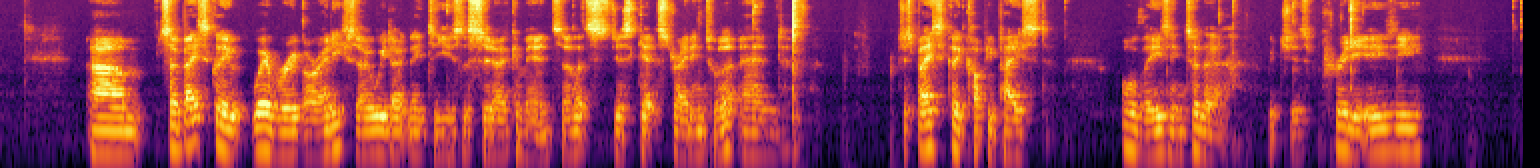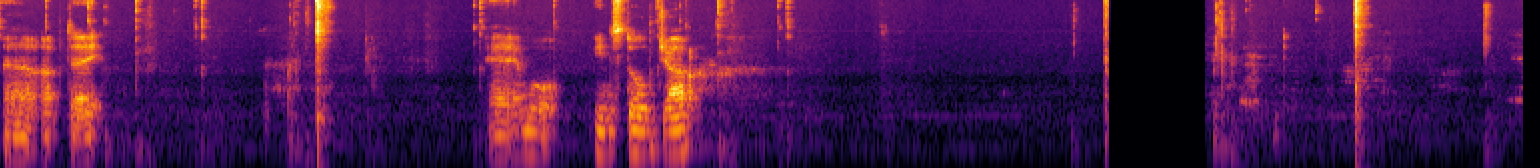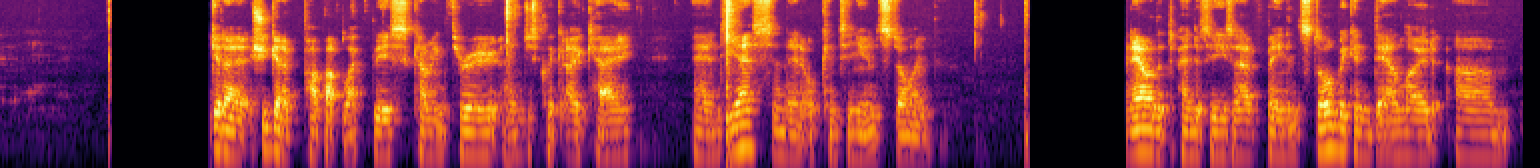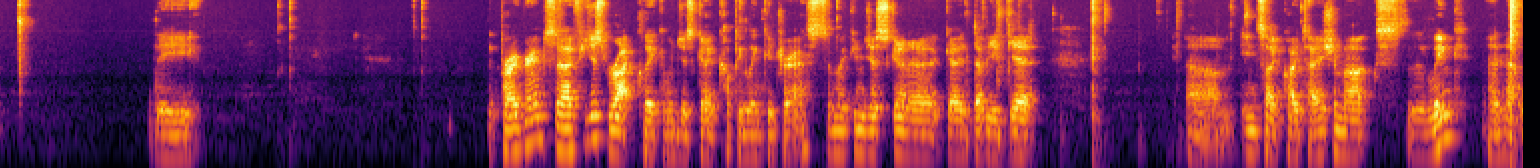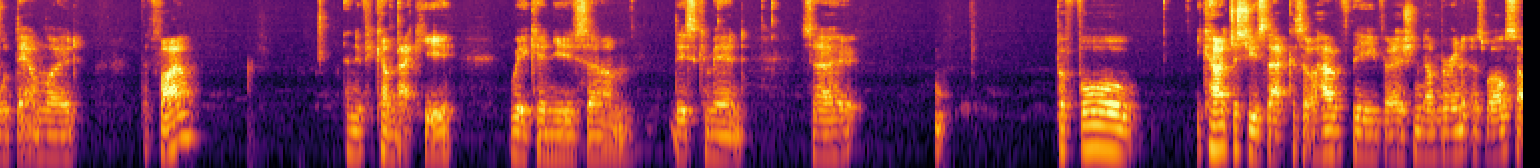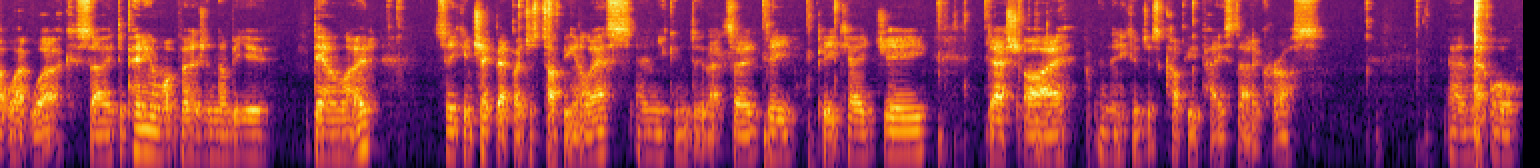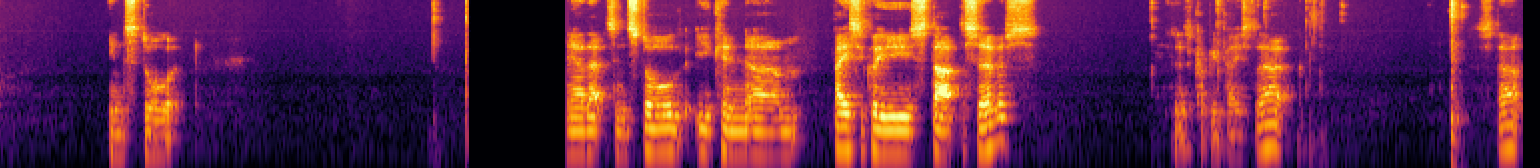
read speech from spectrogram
Um, so basically, we're root already, so we don't need to use the sudo command. So let's just get straight into it and just basically copy paste all these into there, which is pretty easy. Uh, update and we'll install the Java. Get a should get a pop up like this coming through and just click OK and yes and then it will continue installing. Now the dependencies have been installed we can download um, the program. So if you just right click and we just go copy link address and we can just gonna go wget um, inside quotation marks the link and that will download the file. And if you come back here, we can use um, this command. So before you can't just use that because it will have the version number in it as well, so it won't work. So depending on what version number you download, so you can check that by just typing ls and you can do that. So dpkg dash i and then you can just copy paste that across and that will install it. Now that's installed, you can um, basically start the service. Just copy paste that. Start.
